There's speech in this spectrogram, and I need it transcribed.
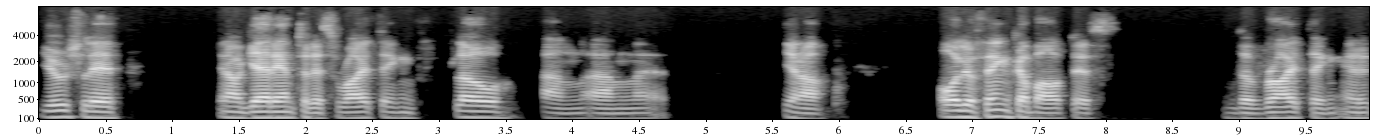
usually, you know, get into this writing flow and and uh, you know all you think about is the writing uh,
